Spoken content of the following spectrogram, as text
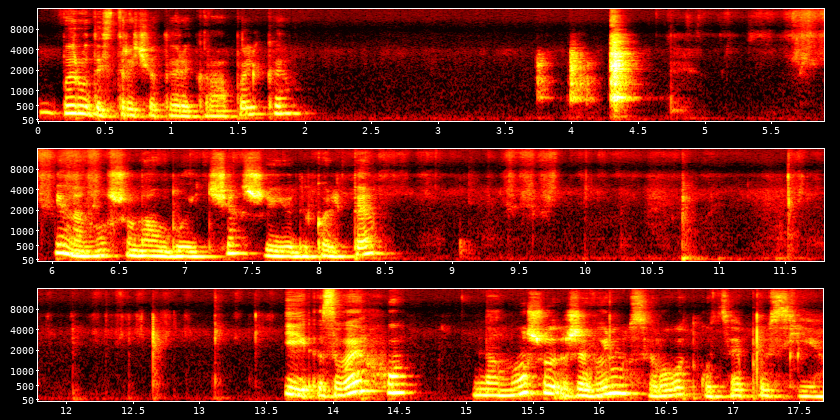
Беру десь 3-4 крапельки і наношу на обличчя шию декольте. І зверху наношу живильну сироватку С плюс Є.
